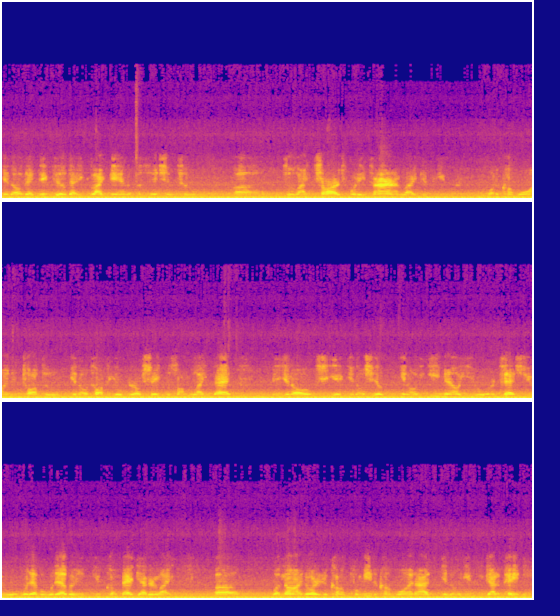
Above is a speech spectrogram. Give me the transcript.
you know that they feel that like they're in a position to uh to like charge for their time. Like if you want to come on and talk to you know talk to your girl shape or something like that you know, she, you know, she'll, you know, email you or text you or whatever, whatever, and you come back at her like, uh, well, no, in order to come for me to come on, I, you know, you, you got to pay me,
